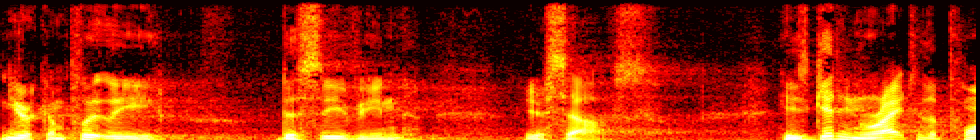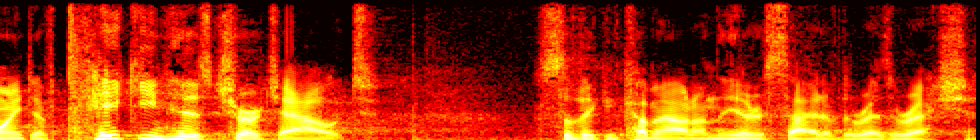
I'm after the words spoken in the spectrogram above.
you're completely deceiving yourselves. He's getting right to the point of taking his church out so they can come out on the other side of the resurrection.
